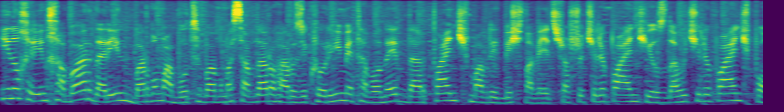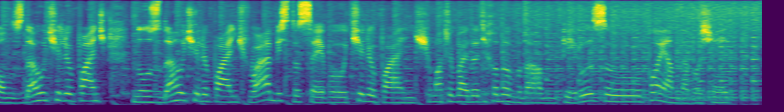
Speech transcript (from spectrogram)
Ин охирин хабар дар ин барнома буд. Барномаи савдаро ҳаррӯзи корӣ метавонед дар панҷ маврид бишнавед. 645 145 1545 1945 ва 2345 матлубаи доди худо будам. Пирӯзу поянда бошед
